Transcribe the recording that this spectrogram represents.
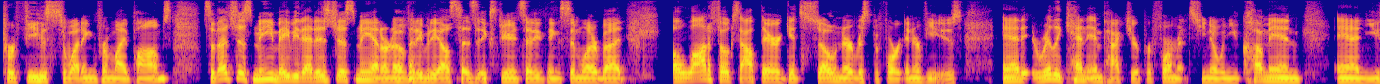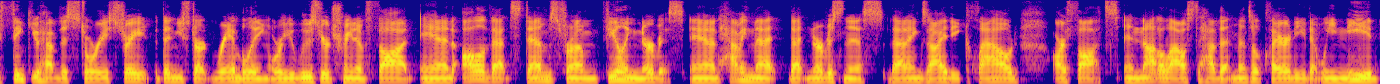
profuse sweating from my palms. So that's just me. Maybe that is just me. I don't know if anybody else has experienced anything similar, but a lot of folks out there get so nervous before interviews and it really can impact your performance. You know, when you come in and you think you have this story straight, but then you start rambling or you lose your train of thought and all of that stems from feeling nervous and having that that nervousness, that anxiety cloud our thoughts and not allow us to have that mental clarity that we need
